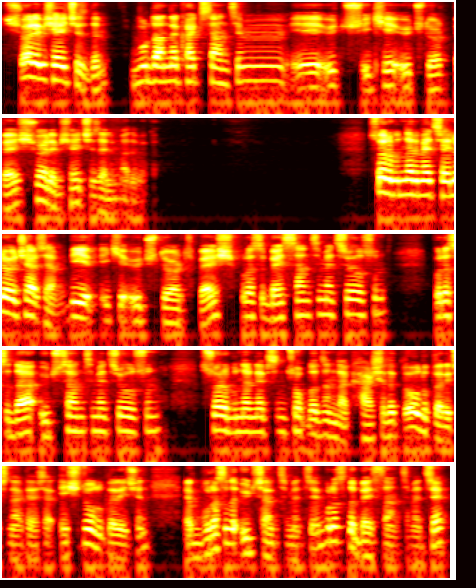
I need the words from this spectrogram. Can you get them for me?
Şöyle bir şey çizdim. Buradan da kaç santim? Ee, 3, 2, 3, 4, 5. Şöyle bir şey çizelim hadi bakalım. Sonra bunları metreyle ölçersem 1, 2, 3, 4, 5. Burası 5 santimetre olsun. Burası da 3 santimetre olsun. Sonra bunların hepsini topladığımda karşılıklı oldukları için arkadaşlar eşit oldukları için e, burası da 3 santimetre. Burası da 5 santimetre.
